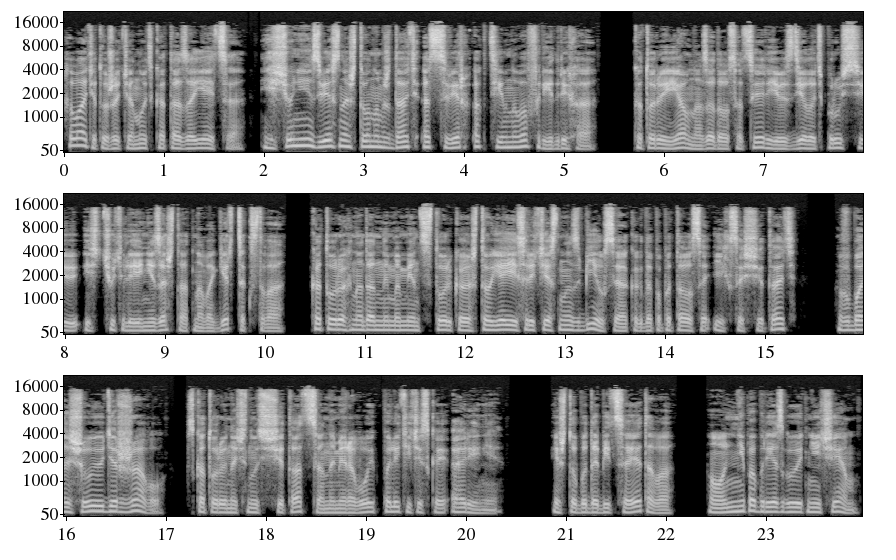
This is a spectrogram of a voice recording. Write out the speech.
Хватит уже тянуть кота за яйца. Еще неизвестно, что нам ждать от сверхактивного Фридриха, который явно задался целью сделать Пруссию из чуть ли не заштатного герцогства, которых на данный момент столько, что я, если честно, сбился, когда попытался их сосчитать, в большую державу, с которой начнут считаться на мировой политической арене. И чтобы добиться этого, он не побрезгует ничем.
